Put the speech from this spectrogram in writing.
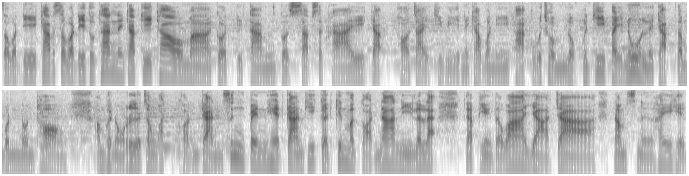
สวัสดีครับ สวัสดีทุกท่านนะครับที่เข้ามากดติดตามกด Subscribe กับพอใจทีวีนะครับวันนี้พาคุณผู้ชมลงพื้นที่ไปนู่นเลยครับตำบลนนทองอำเภอหนองเรือจังหวัดขอนแก่น ซึ่งเป็นเหตุการณ์ที่เกิดขึ้นมาก่อนหน้านี้แล้วแหละ แต่เพียงแต่ว่าอยากจะนำเสนอให้เห็น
